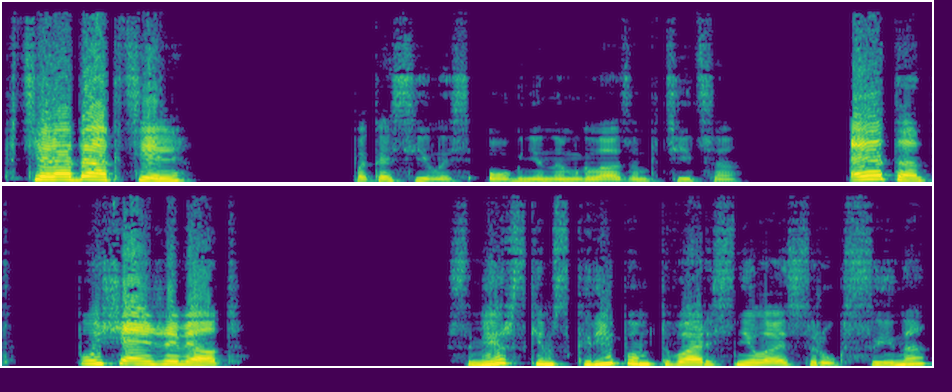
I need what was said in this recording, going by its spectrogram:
«Птеродактиль!» — покосилась огненным глазом птица. «Этот пущай живет!» С мерзким скрипом тварь снялась с рук сына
